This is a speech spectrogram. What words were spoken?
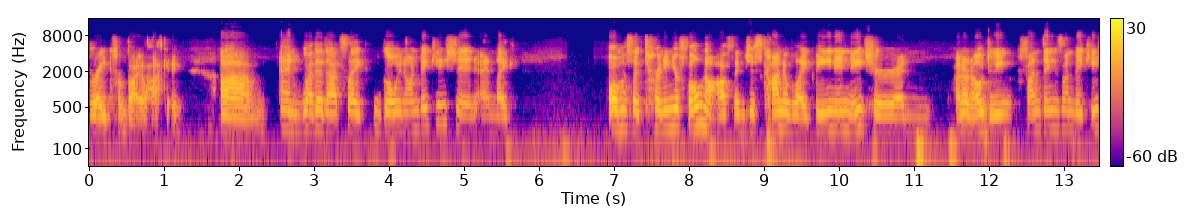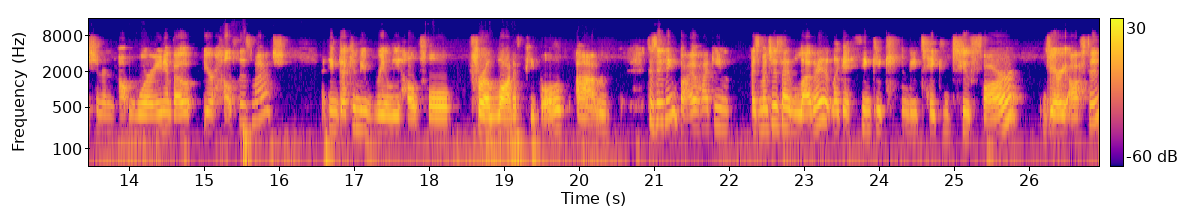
break from biohacking. Um, and whether that's like going on vacation and like almost like turning your phone off and just kind of like being in nature and I don't know, doing fun things on vacation and not worrying about your health as much. I think that can be really helpful for a lot of people. Because I think biohacking, as much as I love it, like I think it can be taken too far very often.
